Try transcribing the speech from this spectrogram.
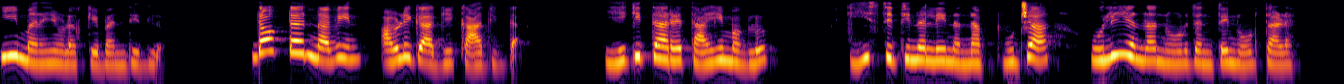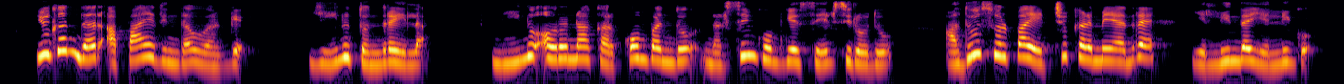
ಈ ಮನೆಯೊಳಕ್ಕೆ ಬಂದಿದ್ಲು. ಡಾಕ್ಟರ್ ನವೀನ್ ಅವಳಿಗಾಗಿ ಕಾದಿದ್ದ. ಹೇಗಿದ್ದಾರೆ ತಾಯಿ ಮಗಳು? ಈ ಸ್ಥಿತಿನಲ್ಲಿ ನನ್ನ ಪೂಜಾ ಹುಲಿಯನ್ನ ನೋಡ್ದಂತೆ ನೋಡ್ತಾಳೆ. ಯುಗಂಧರ್ ಅಪಾಯದಿಂದ ಹೊರ್ಗೆ. ಏನು ತೊಂದರೆ ಇಲ್ಲ. ನೀನು ಅವರನ್ನ ಕರ್ಕೊಂಡ್ಬಂದು ನರ್ಸಿಂಗ್ ಹೋಮ್ಗೆ ಸೇರಿಸಿರೋದು. ಅದು ಸ್ವಲ್ಪ ಹೆಚ್ಚು ಕಡಿಮೆ ಆದ್ರೆ ಎಲ್ಲಿಂದ ಎಲ್ಲಿಗೋ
